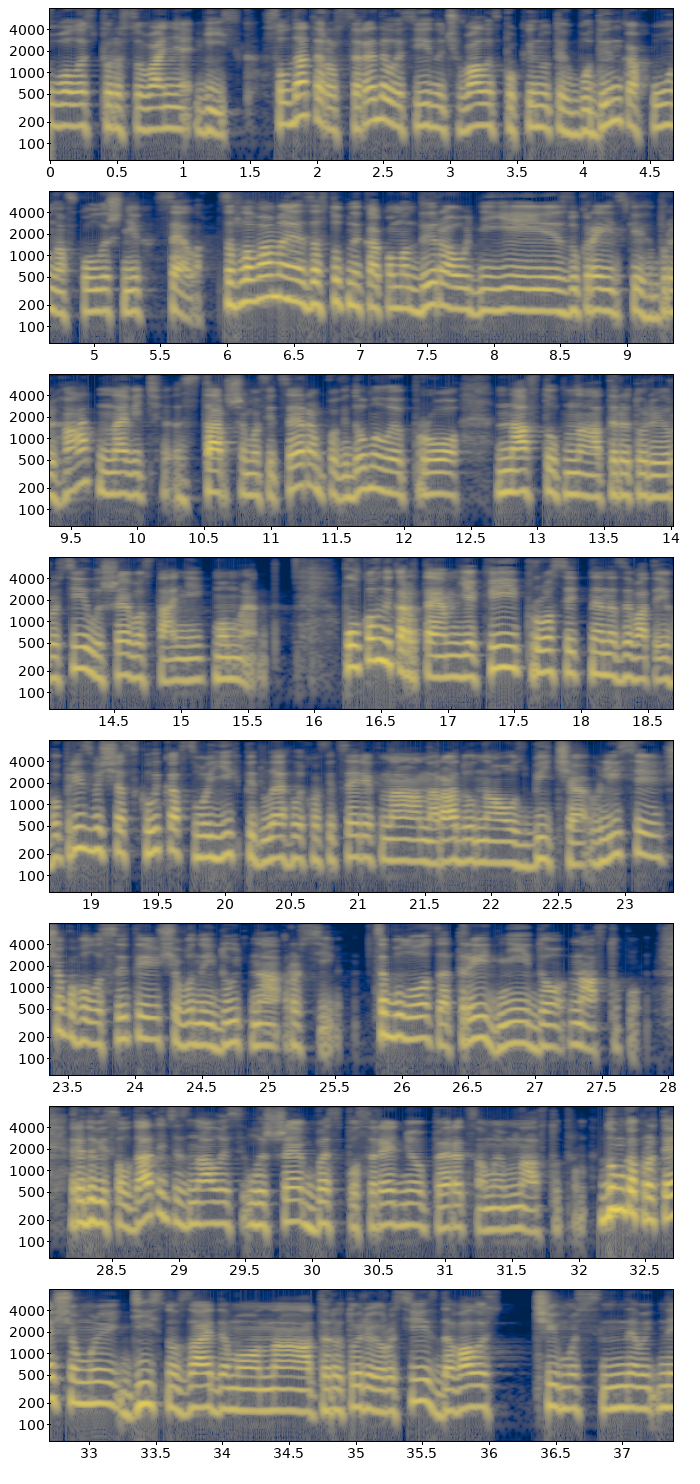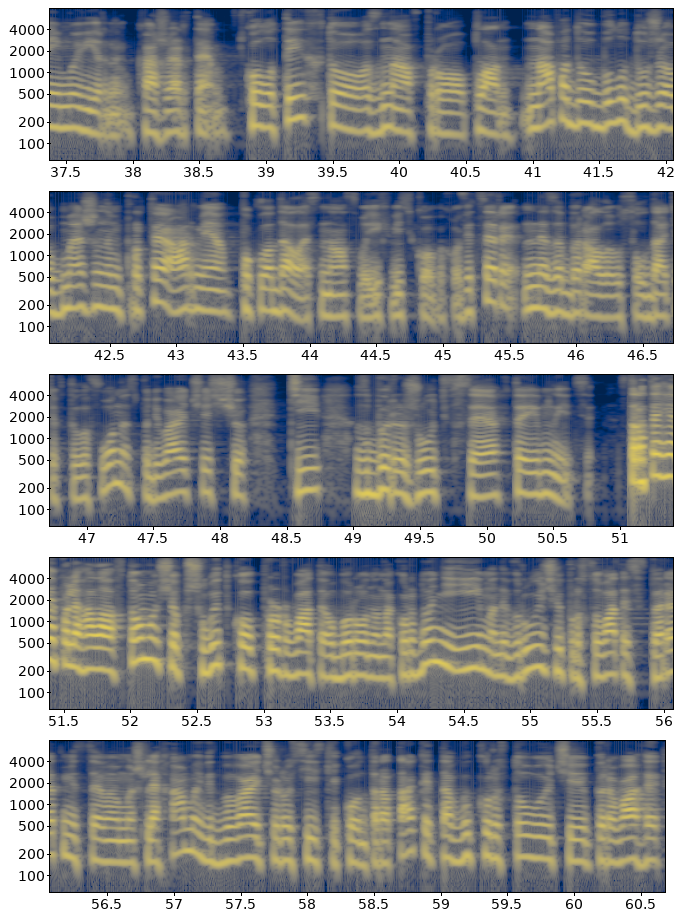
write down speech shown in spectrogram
приховувалось пересування військ. Солдати розсередились і ночували в покинутих будинках у навколишніх селах. За словами заступника командира однієї з українських бригад, навіть старшим офіцерам повідомили про наступ на територію Росії лише в останній момент. Полковник Артем, який просить не називати його прізвища, скликав своїх підлеглих офіцерів на нараду на узбіччя в лісі, щоб оголосити, що вони йдуть на Росію. Це було за три дні до наступу. Рядові солдати дізнались лише безпосередньо перед самим наступом. Думка про те, що ми дійсно зайдемо на територію Росії, здавалось чимось неймовірним, каже Артем. Коло тих, хто знав про план нападу, було дуже обмеженим. Проте армія покладалась на своїх військових. Офіцери не забирали у солдатів телефони, сподіваючись, що ті збережуть все в таємниці. Стратегія полягала в тому, щоб швидко прорвати оборону на кордоні і маневруючи просуватись вперед місцевими шляхами, відбиваючи російські контратаки та використовуючи переваги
